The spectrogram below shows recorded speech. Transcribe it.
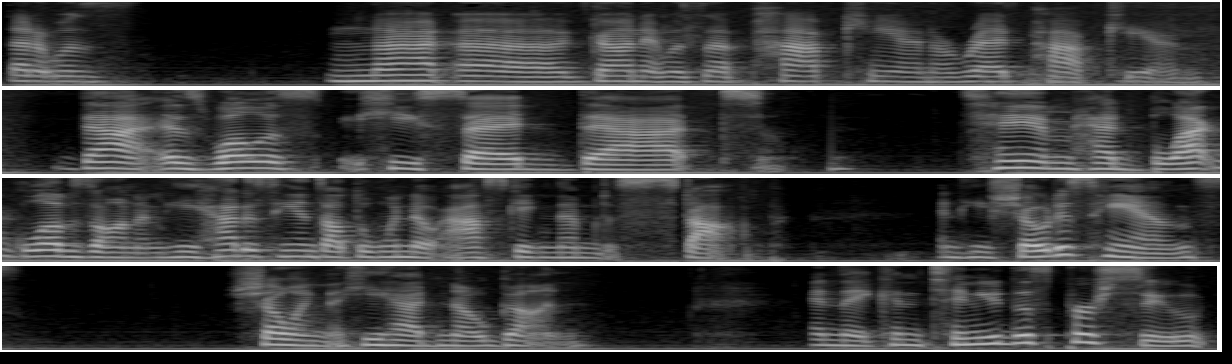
that it was not a gun it was a pop can a red pop can that as well as he said that Tim had black gloves on and he had his hands out the window asking them to stop. And he showed his hands, showing that he had no gun. And they continued this pursuit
